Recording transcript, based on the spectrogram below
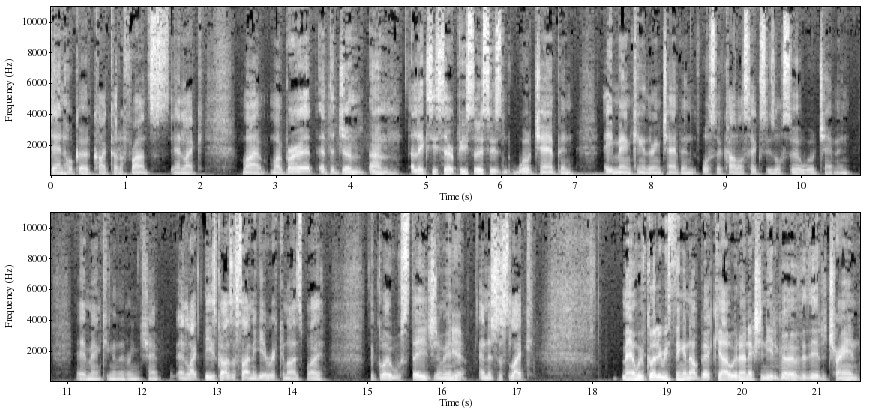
Dan Hooker, Kai Kara France, and like my my bro at, at the gym, um, Alexis Serepisos, who's world champion, eight man King of the Ring champion, also Carlos Hicks, who's also a world champion, eight man King of the Ring champ, and like these guys are starting to get recognized by the global stage. I mean, Yeah. and it's just like. Man, we've got everything in our backyard. We don't actually need to go over there to train.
